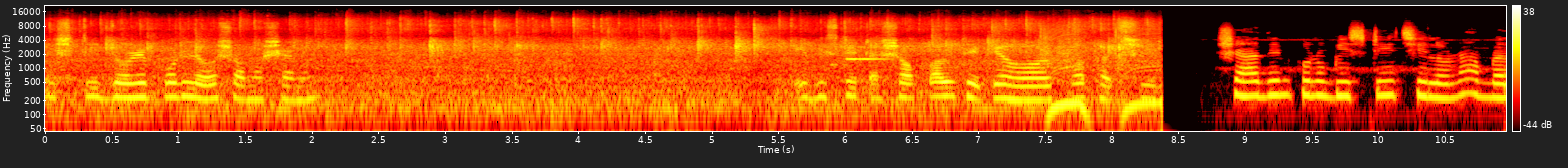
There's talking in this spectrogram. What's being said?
বৃষ্টি জোরে পড়লেও সমস্যা নেই। এই বৃষ্টিটা সকাল থেকে হওয়ার কথা ছিল। সারাদিন কোনো বৃষ্টি ছিল না, আমরা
